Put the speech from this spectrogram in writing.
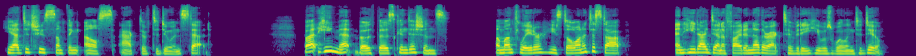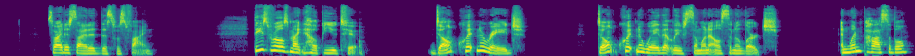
He had to choose something else active to do instead. But he met both those conditions. A month later, he still wanted to stop, and he'd identified another activity he was willing to do so I decided this was fine. These rules might help you too. Don't quit in a rage. Don't quit in a way that leaves someone else in a lurch. And when possible,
